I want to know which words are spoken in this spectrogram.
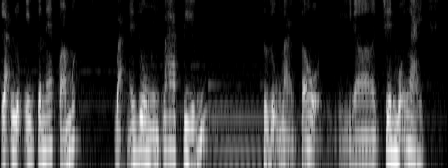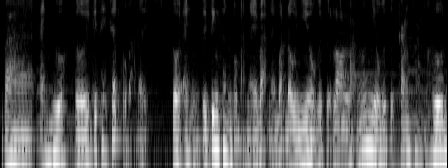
lạm dụng internet quá mức. Bạn ấy dùng 3 tiếng sử dụng mạng xã hội uh, trên mỗi ngày và ảnh hưởng tới cái thể chất của bạn ấy. Rồi ảnh hưởng tới tinh thần của bạn ấy bạn ấy bắt đầu nhiều cái sự lo lắng nhiều cái sự căng thẳng hơn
